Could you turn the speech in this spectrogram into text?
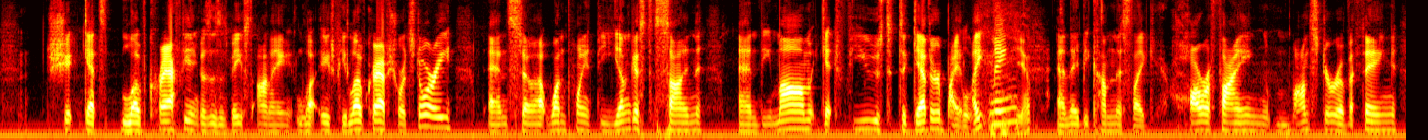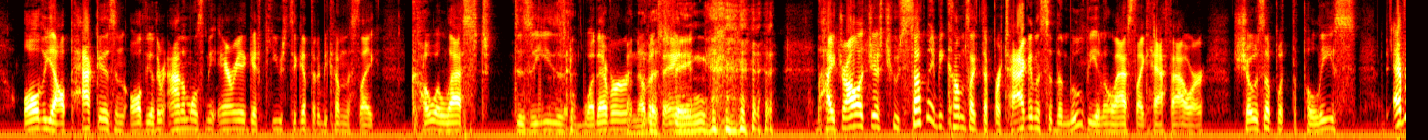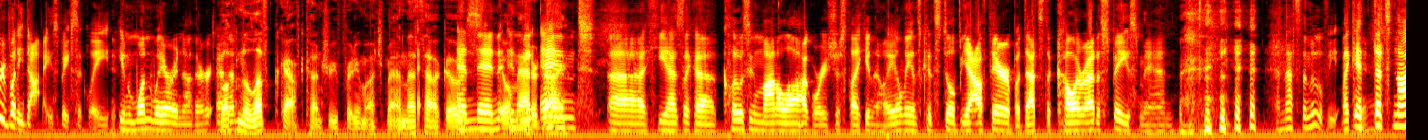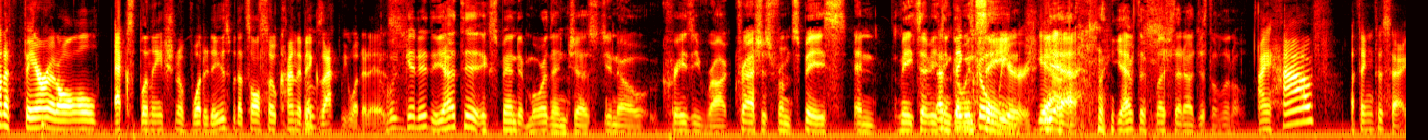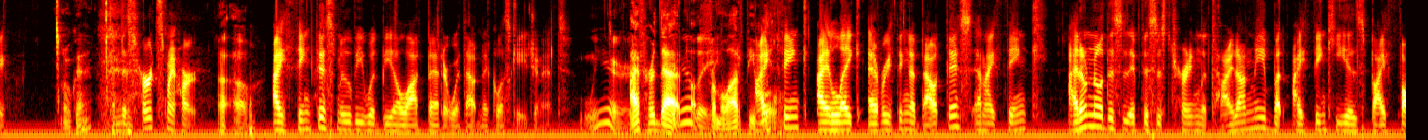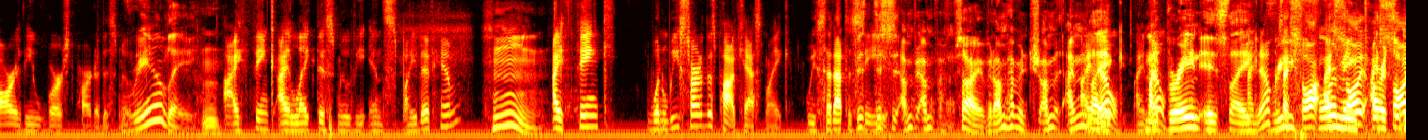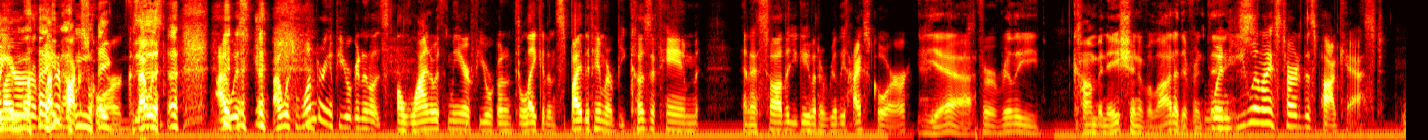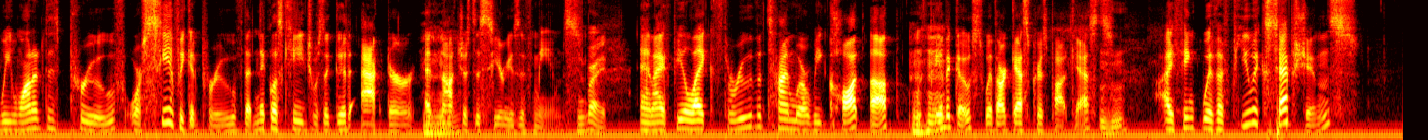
shit gets Lovecraftian because this is based on a H.P. Lovecraft short story, and so at one point the youngest son and the mom get fused together by lightning, Yep. and they become this like horrifying monster of a thing. All the alpacas and all the other animals in the area get fused together to become this like coalesced, diseased, whatever Another thing. thing. The hydrologist, who suddenly becomes like the protagonist of the movie in the last like half hour, shows up with the police. Everybody dies basically in one way or another. And Welcome to Lovecraft country, pretty much, man. That's how it goes. and then Go in mad the or end, uh, he has like a closing monologue where he's just like, you know, aliens could still be out there, but that's the color out of space, man. and that's the movie. Like, it, that's not a fair at all explanation of what it is, but that's also kind of exactly what it is. we get it. You have to expand it more than just you know crazy rock crashes from space and makes everything go things go weird, yeah. Yeah. you have to flesh that out just a little. I have a thing to say, Okay. and this hurts my heart. Uh oh. I think this movie would be a lot better without Nicolas Cage in it. Weird. I've heard that Really? from a lot of people. I think I like everything about this, and I think I don't know this is if this is turning the tide on me, but I think he is by far the worst part of this movie. Really? I think I like this movie in spite of him. Hmm. I think when we started this podcast, Mike, we set out to This, see. this is, I'm, I'm, I'm sorry, but I'm having. I'm, I'm I like, know, I know. my brain is like I know because I saw I reforming saw I saw your mind. Letterboxd I'm like, score because I was I was I was wondering if you were going to align with me or if you were going to like it in spite of him or because of him, and I saw that you gave it a really high score. yeah, for a really combination of a lot of different things. When you and I started this podcast, we wanted to prove or see if we could prove that Nicolas Cage was a good actor and not mm-hmm. just a series of memes. right. And I feel like through the time where we caught up with Mm-hmm. Ghost with our guest Chris podcasts, I think with a few exceptions,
